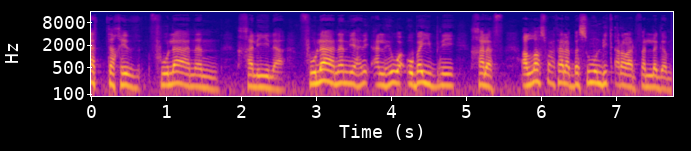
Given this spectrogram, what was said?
أتخذ فلانا خليلا. فلانا يعني اللي هو أبي بن خلف. الله سبحانه وتعالى بس من ديت أروى الفلقم.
